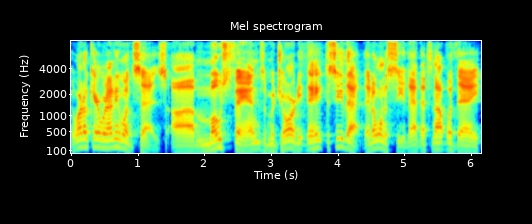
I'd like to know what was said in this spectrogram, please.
I don't care what anyone says. Uh, most fans, a majority, they hate to see that. They don't want to see that. That's not what they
